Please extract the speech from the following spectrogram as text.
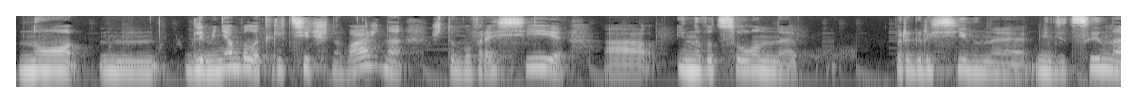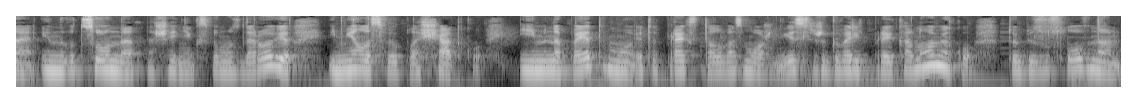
Но для меня было критично важно, чтобы в России а, инновационная прогрессивная медицина, инновационное отношение к своему здоровью имела свою площадку. И именно поэтому этот проект стал возможен. Если же говорить про экономику, то, безусловно,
